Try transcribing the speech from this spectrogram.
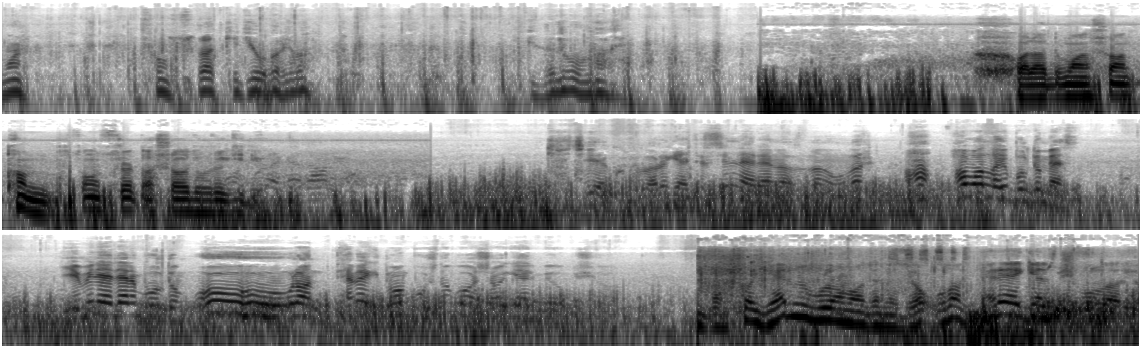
duman son surat gidiyor galiba. Gördü bunlar. Valla duman şu an tam son sürat aşağı doğru gidiyor. Keçiye kuzuları getirsinler en azından onlar. Aha ha vallahi buldum ben. Yemin ederim buldum. Oo ulan demek duman boşuna bu aşağı gelmiyormuş ya. Başka yer mi bulamadınız ya? Ulan nereye gelmiş bunlar ya?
